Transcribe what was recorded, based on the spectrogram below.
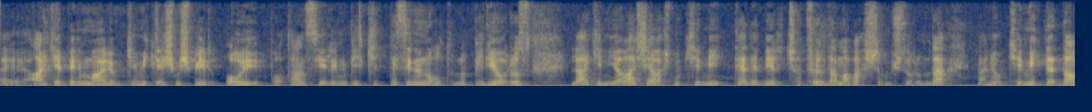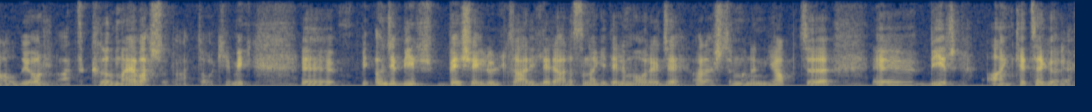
Ee, AKP'nin malum kemikleşmiş bir oy potansiyelinin, bir kitlesinin olduğunu biliyoruz. Lakin yavaş yavaş bu kemikte de bir çatırdama başlamış durumda. Yani o kemik de dağılıyor. Artık kırılmaya başladı hatta o kemik. Ee, bir, önce 1-5 Eylül tarihleri arasına gidelim. ORC araştırmanın yaptığı e, bir ankete göre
